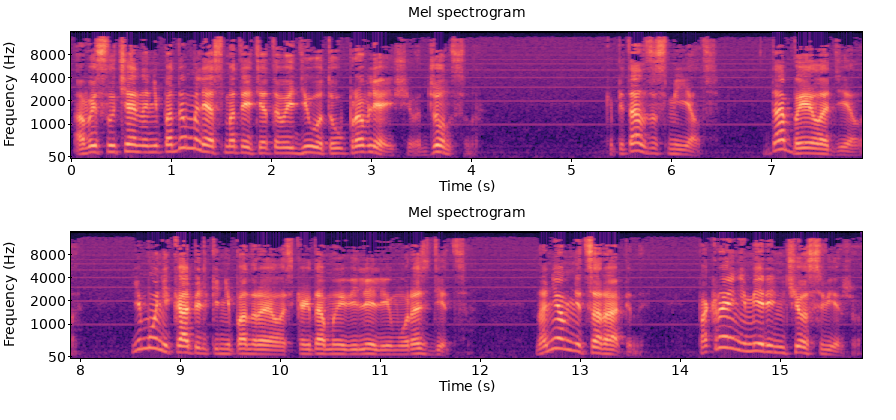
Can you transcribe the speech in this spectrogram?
А вы случайно не подумали осмотреть этого идиота управляющего, Джонсона? Капитан засмеялся. Да было дело. Ему ни капельки не понравилось, когда мы велели ему раздеться. На нем не царапины. По крайней мере, ничего свежего.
